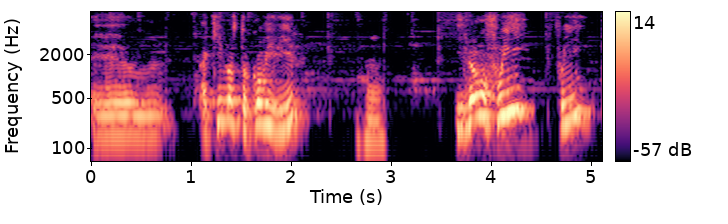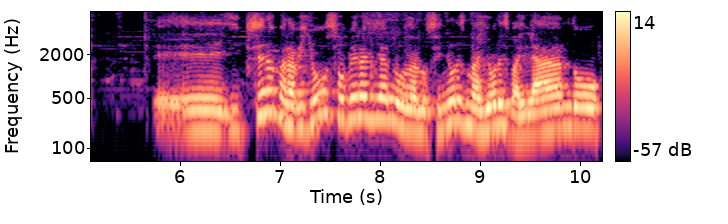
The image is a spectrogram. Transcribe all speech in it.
Em, aquí nos tocó vivir. Y luego fui, fui, eh, y pues era maravilloso ver ahí a los, a los señores mayores bailando.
